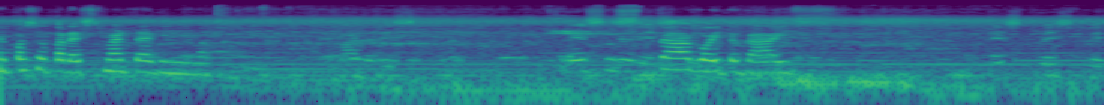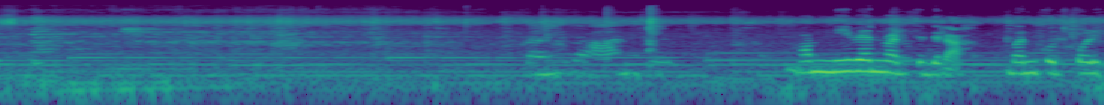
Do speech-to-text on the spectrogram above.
ಯಪ್ಪ ಸ್ವಲ್ಪ ರೆಸ್ಟ್ ಮಾಡ್ತಾ ಇದ್ದೀನಿ ಇವಾಗ. ಏ, ಸುಸ್ತಾಗೋಯ್ತು ಗಾಯ್ಸ್. ಮಮ್ ನೀವೇನು ಮಾಡ್ತಿದ್ದೀರಾ? ಬಂದು ಕೂತ್ಕೊಳ್ಳಿ.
